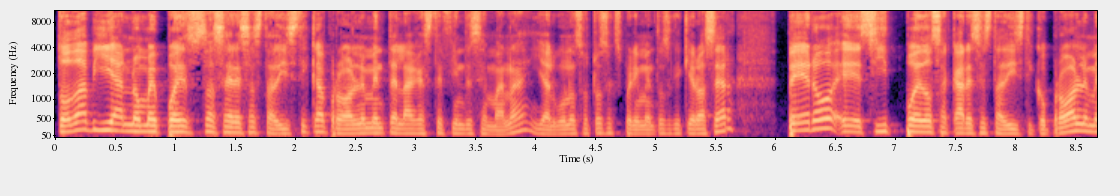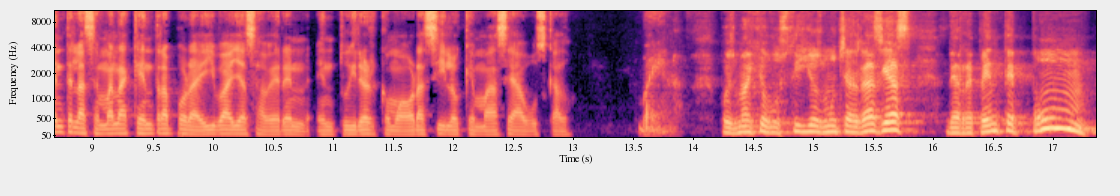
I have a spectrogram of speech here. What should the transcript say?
Todavía no me puedes hacer esa estadística, probablemente la haga este fin de semana y algunos otros experimentos que quiero hacer, pero eh, sí puedo sacar ese estadístico. Probablemente la semana que entra por ahí vayas a ver en, en Twitter como ahora sí lo que más se ha buscado. Bueno, pues Magio Bustillos, muchas gracias. De repente, ¡pum!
